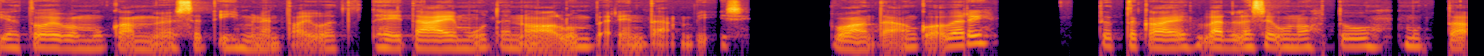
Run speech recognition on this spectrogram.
Ja toivon mukaan myös, että ihminen tajuaa, että hei, tämä ei muuten ole alun perin tämän biisi, vaan tämä on coveri. Totta kai välillä se unohtuu, mutta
